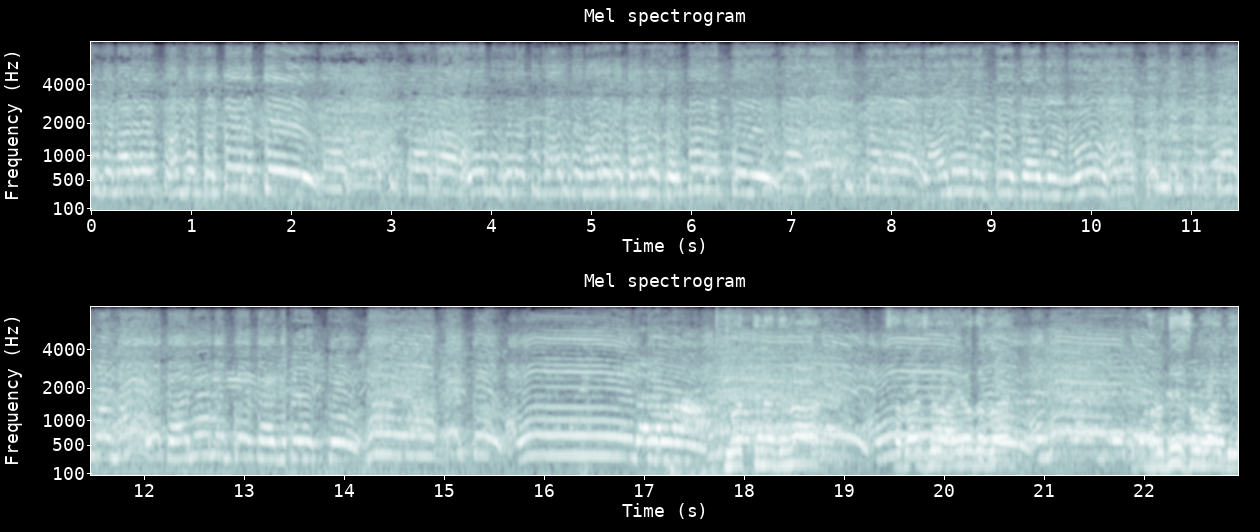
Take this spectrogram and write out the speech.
ಜಾರಿಗೆ ಮಾಡುವ ಕಾಂಗ್ರೆಸ್ ಸರ್ಕಾರಕ್ಕೆ. ಮೀಸಲಾತಿ ಜಾರಿಗೆ ಮಾಡುವ ಕಾಂಗ್ರೆಸ್ ಸರ್ಕಾರಕ್ಕೆ. ಕಾನೂನಂತೆ ಕಾನೂನು. ಬಂದಂತೆ ಕಾನೂನು. ಕಾನೂನಂತೆ ಕಾನೂನು. ಇವತ್ತಿನ ದಿನ ಸದಾಶಿವ ಆಯೋಗದ ವರದಿ ಸಲುವಾಗಿ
